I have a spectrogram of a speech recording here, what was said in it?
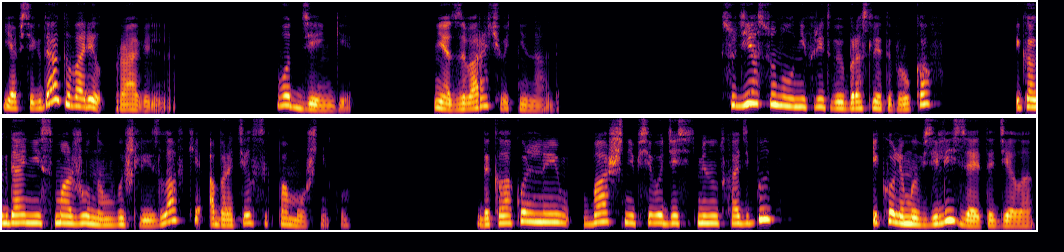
Я всегда говорил правильно. Вот деньги. Нет, заворачивать не надо. Судья сунул нефритовые браслеты в рукав, и когда они с Мажуном вышли из лавки, обратился к помощнику. До колокольной башни всего десять минут ходьбы, и коли мы взялись за это дело,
